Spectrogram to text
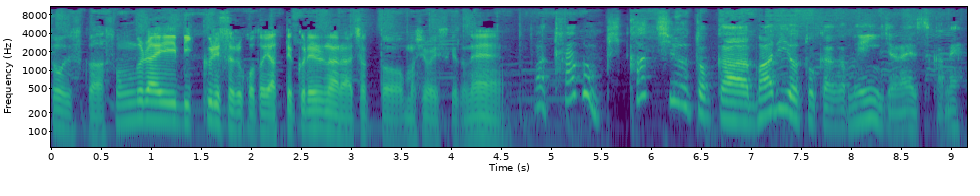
そうですか。そんぐらいびっくりすることやってくれるならちょっと面白いですけどね。まあ、多分、ピカチュウとかマリオとかがメインじゃないですかね。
